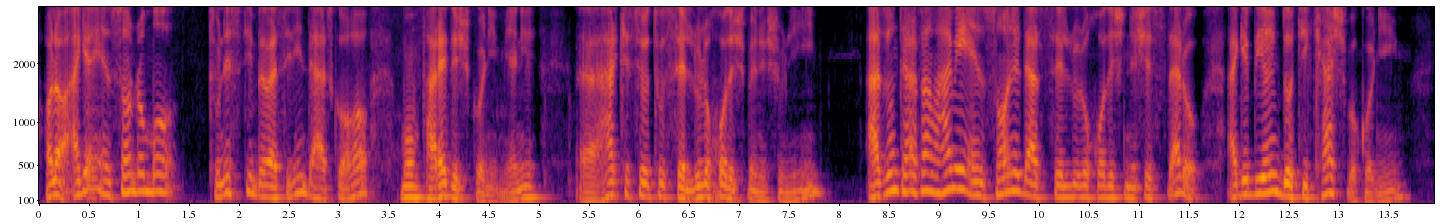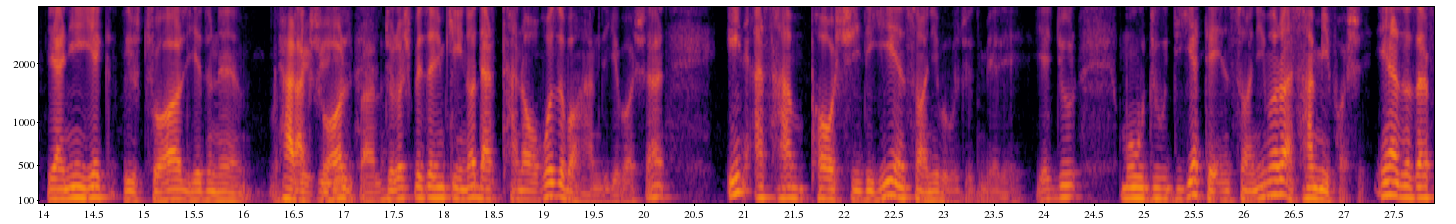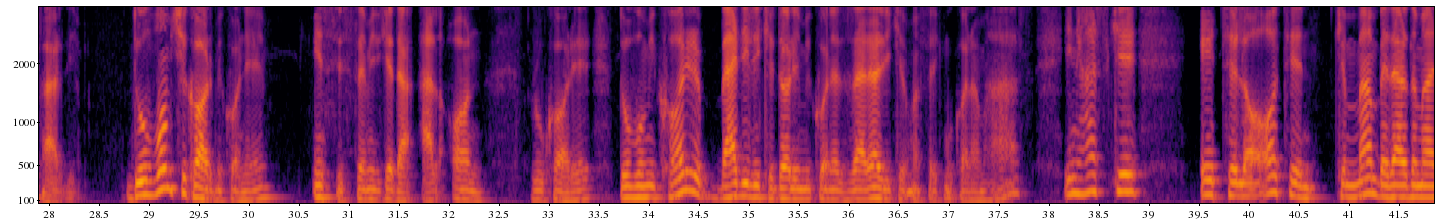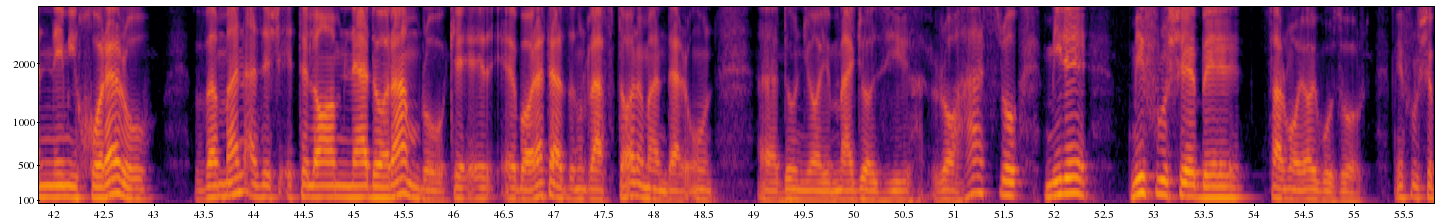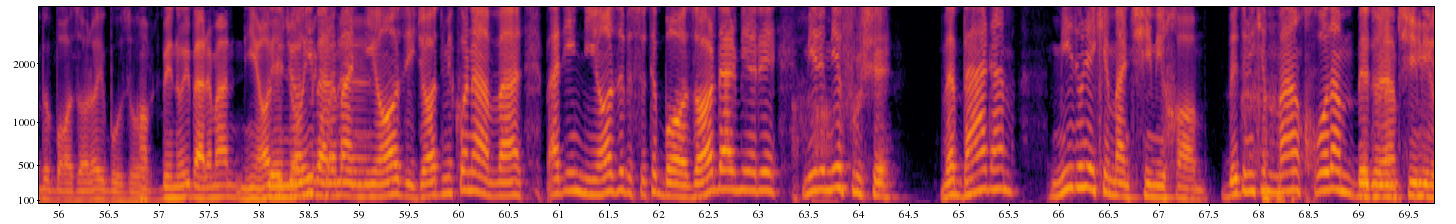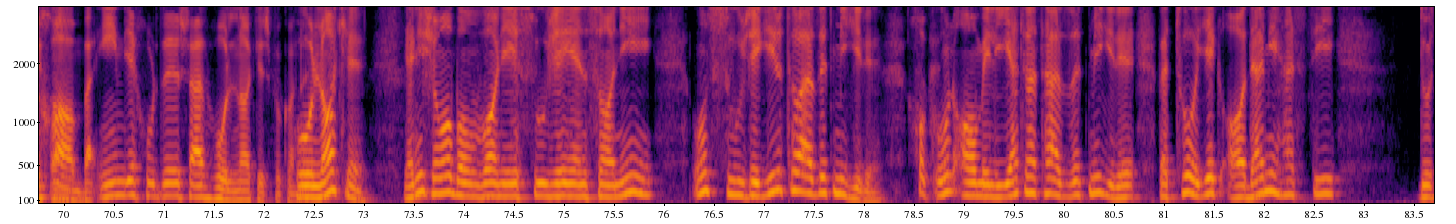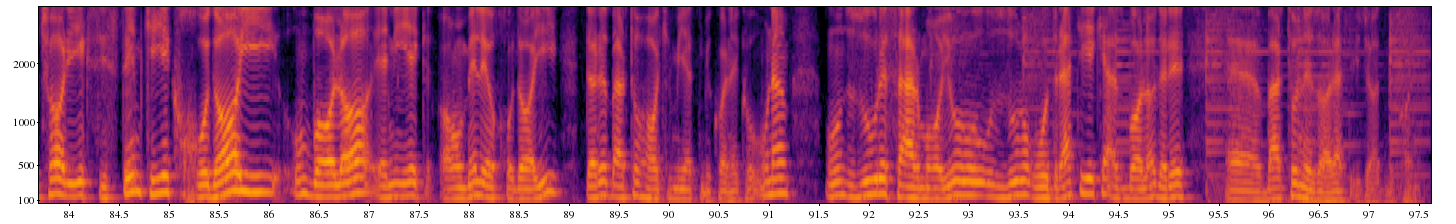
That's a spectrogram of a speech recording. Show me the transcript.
حالا اگر انسان رو ما تونستیم به وسیله این دستگاه ها منفردش کنیم. یعنی هر کسی رو تو سلول خودش بنشونیم. از اون طرف هم همین انسان در سلول خودش نشسته رو اگه بیایم دو تیکش بکنیم یعنی یک ویرچوال یه دونه فکچوال بله. جلوش بذاریم که اینا در تناقض با هم دیگه باشن. این از هم پاشیدگی انسانی به وجود میاره. یه جور موجودیت انسانی ما رو از هم میپاشه. این از نظر فردی. دوم چی کار می‌کنه؟ این سیستمی که در الان رو کاره دومی کاری بدی که داره می‌کنه ضرری که من فکر می‌کنم هست این هست که اطلاعات که من به درد من نمی‌خوره رو و من ازش اطلاعم ندارم رو که عبارت از اون رفتار من در اون دنیای مجازی را هست رو میره میفروشه به سرمایه های بزرگ. میفروشه به بازارهای بزرگ. به نوعی برای من نیاز به نوعی برای من نیاز ایجاد می‌کنه اول بعد این نیاز به صورت بازار در میاره میره میفروشه. و بعدم می‌دونه که من چی می‌خوام. بدونه که من خودم بدونم چی می‌خوام. و این یه خورده شاید هولناکش بکنه. هولناکه. یعنی شما به عنوان یه سوژه انسانی اون سوژگی رو تو ازت می‌گیره. خب. اون عاملیت رو ازت می‌گیره و تو یک آدمی هستی دوچار یک سیستم که یک خدایی اون بالا یعنی یک عامل خدایی داره بر تو حاکمیت می‌کنه که اونم اون زور سرمایه و زور قدرتیه که از بالا داره بر تو نظارت ایجاد می‌کنه.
